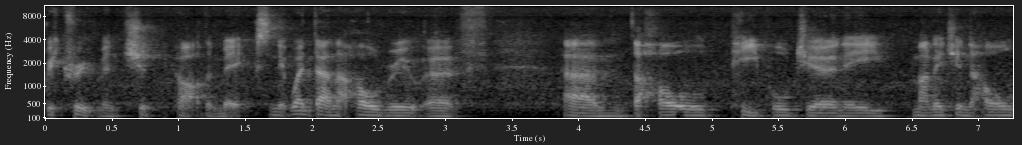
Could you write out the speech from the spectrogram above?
recruitment should be part of the mix, and it went down that whole route of um, the whole people journey, managing the whole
